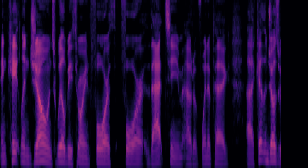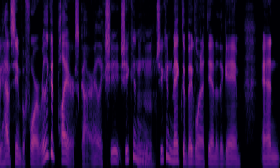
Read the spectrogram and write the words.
and Kaitlyn Jones will be throwing fourth for that team out of Winnipeg. Uh, Kaitlyn Jones, we have seen before, a really good player, Scott. Right? Like she she can Mhm. she can make the big one at the end of the game, and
